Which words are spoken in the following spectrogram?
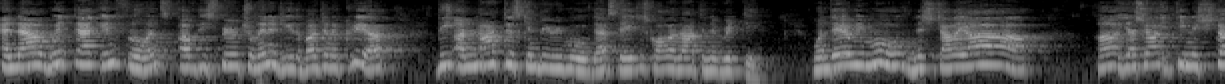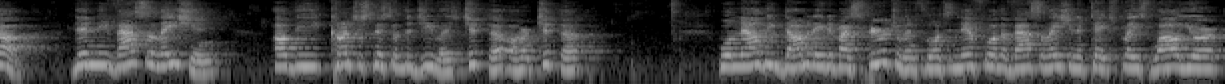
And now with that influence of the spiritual energy, the Bhajana Kriya, the anarthas can be removed. That stage is called anartha. When they're removed, nishchalaya, uh, yasha iti nishta, then the vacillation of the consciousness of the jiva, his chitta or her chitta, will now be dominated by spiritual influence, and therefore the vacillation that takes place while you're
